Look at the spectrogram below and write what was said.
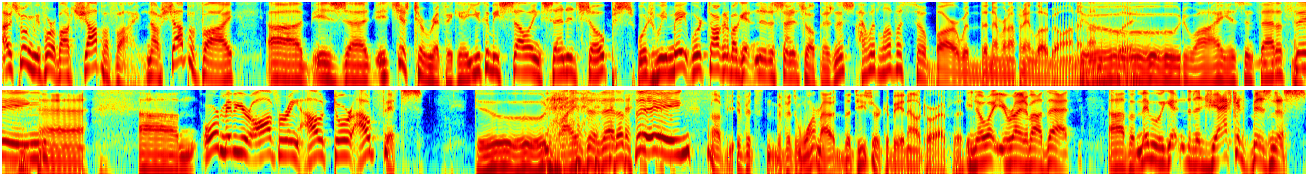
I've spoken before about Shopify. Now, Shopify uh, is uh, it's just terrific. You could be selling scented soaps, which we may we're talking about getting into the scented soap business. I would love a soap bar with the Never Not Funny logo on it, honestly. Dude, why isn't that a thing? um, or maybe you're offering outdoor outfits. Dude, why isn't that a thing? Well, if, if it's if it's warm out, the t-shirt could be an outdoor outfit. You know what? You're right about that. Uh, but maybe we get into the jacket business.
